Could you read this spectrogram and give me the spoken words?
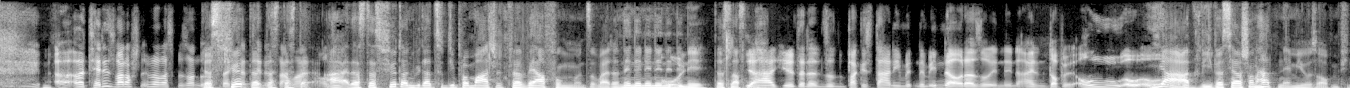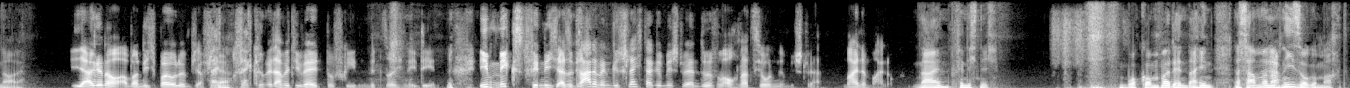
aber, aber Tennis war doch schon immer was Besonderes. Das, führt, das, das, da das, ah, das, das führt dann wieder zu diplomatischen Verwerfungen und so weiter. Nee, nee, nee, nee, Oh, nee, nee das lassen wir. Ja, hier dann so ein Pakistani mit einem Inder oder so in, in einem Doppel. Oh, oh, oh. Ja, wie wir es ja schon hatten im US Open Finale. Ja, genau, aber nicht bei Olympia. Vielleicht, Ja. vielleicht können wir damit die Welt befrieden mit solchen Ideen. Im Mixed finde ich, also gerade wenn Geschlechter gemischt werden, dürfen auch Nationen gemischt werden. Meine Meinung. Nein, finde ich nicht. Wo kommen wir denn dahin? Das haben wir noch nie so gemacht.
